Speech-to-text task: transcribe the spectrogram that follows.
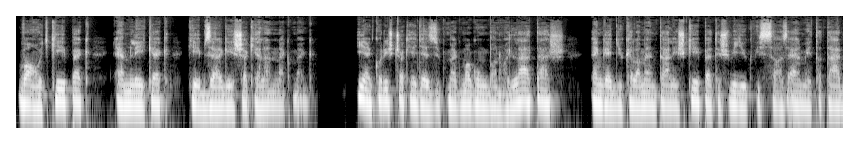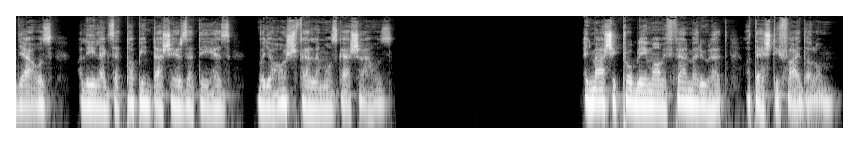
Van, hogy képek, emlékek, képzelgések jelennek meg. Ilyenkor is csak jegyezzük meg magunkban, hogy látás, engedjük el a mentális képet, és vigyük vissza az elmét a tárgyához, a lélegzett tapintás érzetéhez, vagy a has fellemozgásához. Egy másik probléma, ami felmerülhet, a testi fájdalom.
